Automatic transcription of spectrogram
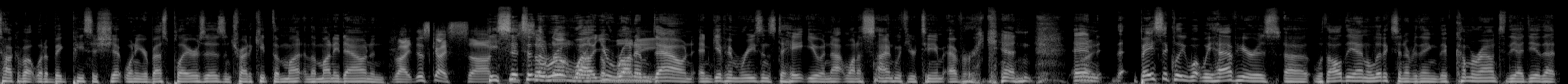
talk about what a big piece of shit one of your best players is and try to keep the, mon- the money down. And right, this guy sucks. he sits He's in so the room while you run him down and give him reasons to hate you and not want to sign with your team ever again. And Right. th- basically, what we have here is uh, with all the analytics and everything, they've come around to the idea that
